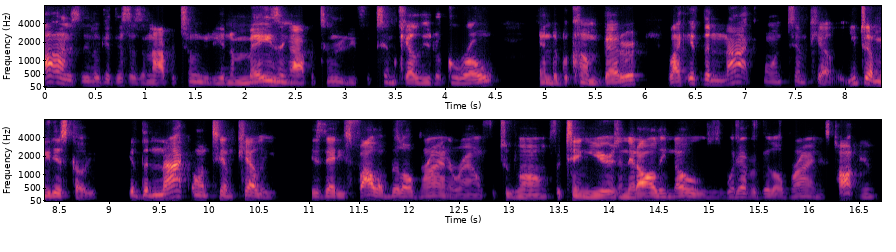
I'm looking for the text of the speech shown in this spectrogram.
I honestly look at this as an opportunity, an amazing opportunity for Tim Kelly to grow and to become better. Like if the knock on Tim Kelly, you tell me this, Coty, if the knock on Tim Kelly is that he's followed Bill O'Brien around for too long, for 10 years, and that all he knows is whatever Bill O'Brien has taught him,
